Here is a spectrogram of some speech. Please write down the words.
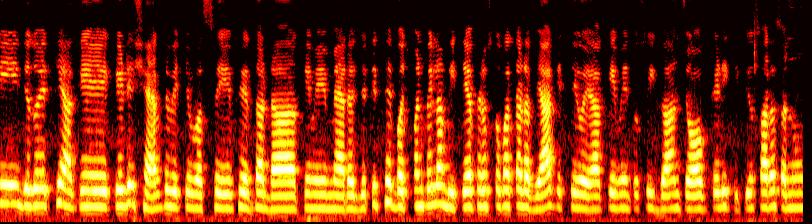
ਤੇ ਜਦੋਂ ਇੱਥੇ ਆ ਕੇ ਕਿਹੜੇ ਸ਼ਹਿਰ ਦੇ ਵਿੱਚ ਵਸੇ ਫਿਰ ਤੁਹਾਡਾ ਕਿਵੇਂ ਮੈਰਿਜ ਕਿੱਥੇ ਬਚਪਨ ਪਹਿਲਾਂ ਬੀਤਿਆ ਫਿਰ ਉਸ ਤੋਂ ਬਾਅਦ ਤੁਹਾਡਾ ਵਿਆਹ ਕਿੱਥੇ ਹੋਇਆ ਕਿਵੇਂ ਤੁਸੀਂ ਗਾਂ ਜੌਬ ਕਿਹੜੀ ਕੀਤੀ ਉਹ ਸਾਰਾ ਸਾਨੂੰ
